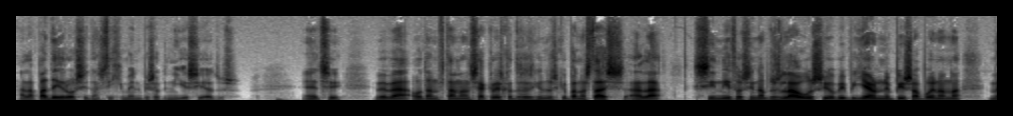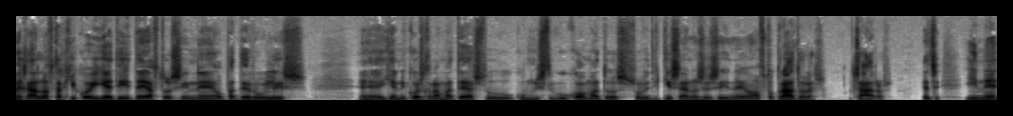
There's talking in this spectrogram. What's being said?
αλλά πάντα οι Ρώσοι ήταν στοιχημένοι πίσω από την ηγεσία τους. Έτσι. Βέβαια, όταν φτάναν σε ακραίες καταστάσεις γίνονταν και επαναστάσεις. Αλλά συνήθως είναι από τους λαούς οι οποίοι πηγαίνουν πίσω από έναν μεγάλο αυταρχικό ηγέτη. Είτε αυτός είναι ο Πατερούλης, ε, γενικός γραμματέας του Κομμουνιστικού Κόμματος Σοβιετικής Ένωσης, είναι ο Αυτοκράτορας, ο Τσάρος. Είναι,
